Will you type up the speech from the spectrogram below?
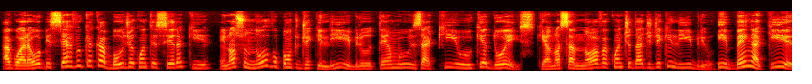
Agora, observe o que acabou de acontecer aqui. Em nosso novo ponto de equilíbrio, equilíbrio, temos aqui o Q2, que é a nossa nova quantidade de equilíbrio. E bem aqui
